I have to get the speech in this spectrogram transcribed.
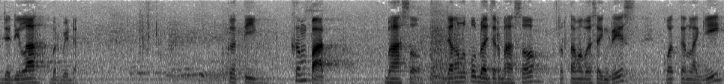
jadilah berbeda. Ketiga, keempat, bahasa. Jangan lupa belajar bahasa, terutama bahasa Inggris, kuatkan lagi.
